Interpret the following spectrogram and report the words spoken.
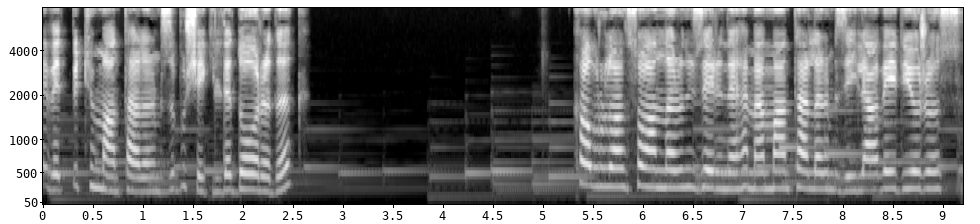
Evet bütün mantarlarımızı bu şekilde doğradık. Kavrulan soğanların üzerine hemen mantarlarımızı ilave ediyoruz.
